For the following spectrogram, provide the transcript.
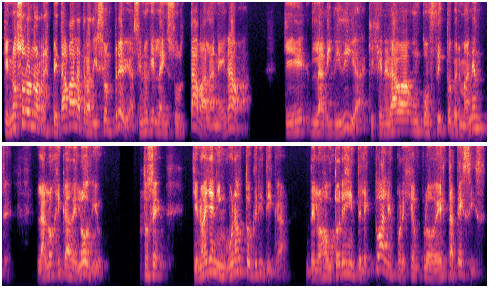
que no solo no respetaba la tradición previa, sino que la insultaba, la negaba, que la dividía, que generaba un conflicto permanente, la lógica del odio. Entonces, que no haya ninguna autocrítica de los autores intelectuales, por ejemplo, de esta tesis,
